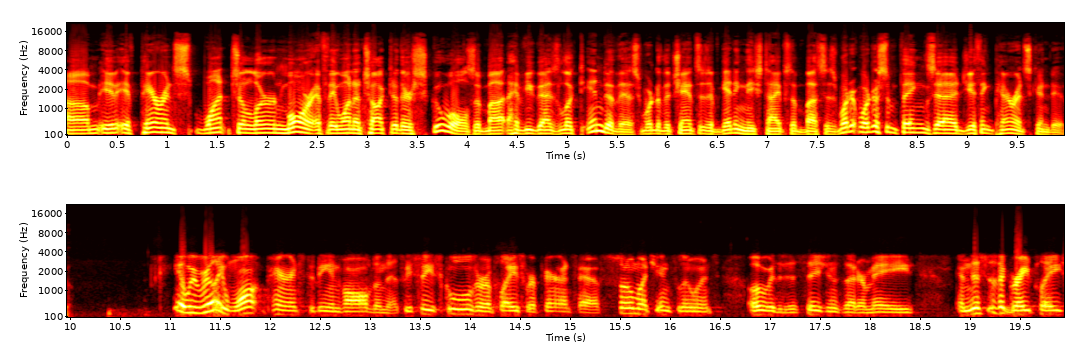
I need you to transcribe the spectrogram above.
um, if, if, parents want to learn more, if they want to talk to their schools about, have you guys looked into this? What are the chances of getting these types of buses? What are, what are some things uh, do you think parents can do? Yeah, we really want parents to be involved in this. We see schools are a place where parents have so much influence over the decisions that are made and this is a great place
